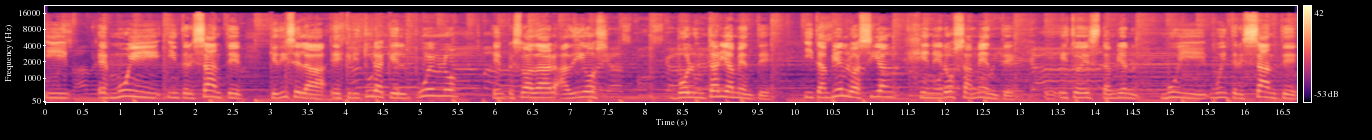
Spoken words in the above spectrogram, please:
Y es muy interesante que dice la escritura que el pueblo empezó a dar a Dios voluntariamente y también lo hacían generosamente. Esto es también muy, muy interesante.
